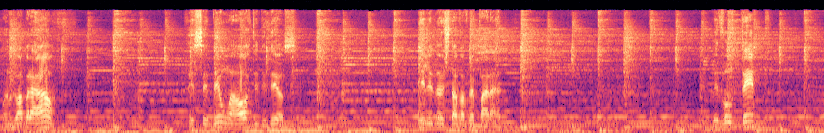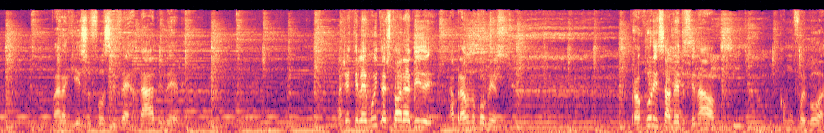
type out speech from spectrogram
Quando Abraão recebeu uma ordem de Deus, ele não estava preparado. Levou tempo para que isso fosse verdade nele. A gente lê muita história de Abraão no começo. Procurem saber do final como foi boa.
